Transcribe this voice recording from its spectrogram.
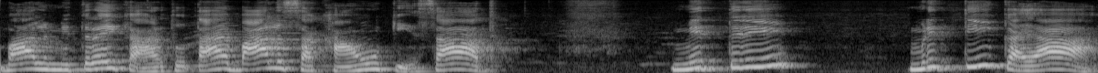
बाल मित्रय का अर्थ होता है बाल सखाओं के साथ। मित्री मृत्तिकया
